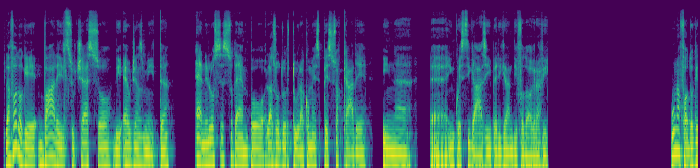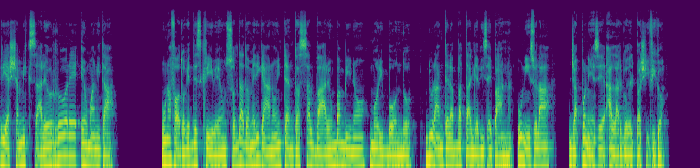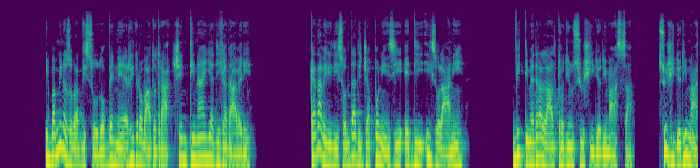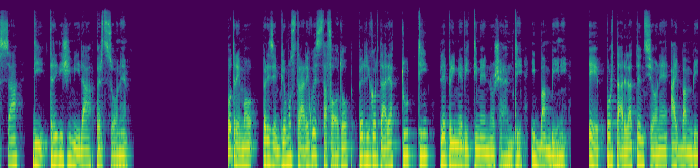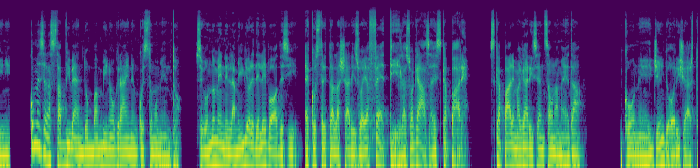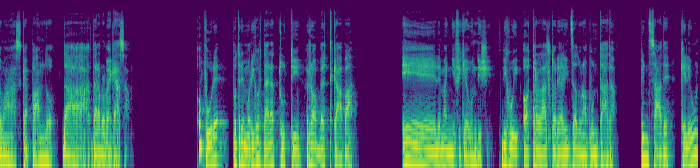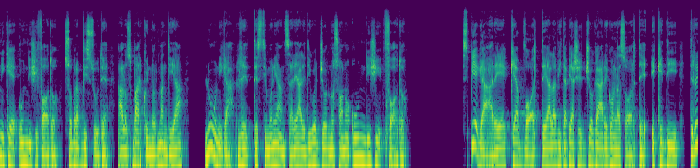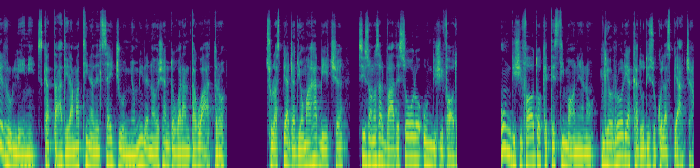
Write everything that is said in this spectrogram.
La foto che vale il successo di Eugen Smith è nello stesso tempo la sua tortura, come spesso accade in, eh, in questi casi per i grandi fotografi. Una foto che riesce a mixare orrore e umanità. Una foto che descrive un soldato americano intento a salvare un bambino moribondo durante la battaglia di Saipan, un'isola giapponese a largo del Pacifico. Il bambino sopravvissuto venne ritrovato tra centinaia di cadaveri. Cadaveri di soldati giapponesi e di isolani, vittime tra l'altro di un suicidio di massa. Suicidio di massa di 13.000 persone. Potremmo, per esempio, mostrare questa foto per ricordare a tutti le prime vittime innocenti, i bambini, e portare l'attenzione ai bambini. Come se la sta vivendo un bambino ucraino in questo momento? Secondo me, nella migliore delle ipotesi, è costretto a lasciare i suoi affetti, la sua casa e scappare. Scappare magari senza una meta, con i genitori, certo, ma scappando da, dalla propria casa. Oppure potremmo ricordare a tutti Robert Capa e le Magnifiche 11, di cui ho tra l'altro realizzato una puntata. Pensate che le uniche 11 foto sopravvissute allo sbarco in Normandia, l'unica re- testimonianza reale di quel giorno sono 11 foto. Spiegare che a volte alla vita piace giocare con la sorte e che di tre rullini scattati la mattina del 6 giugno 1944 sulla spiaggia di Omaha Beach si sono salvate solo 11 foto. 11 foto che testimoniano gli orrori accaduti su quella spiaggia.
